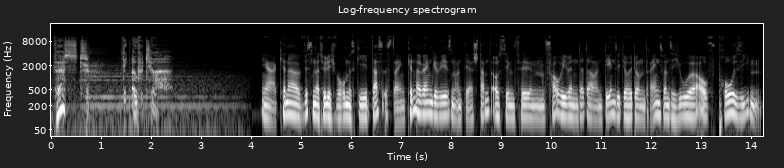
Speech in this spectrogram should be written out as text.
First, the overture. Ja, Kenner wissen natürlich, worum es geht. Das ist ein Kinderreim gewesen und der stammt aus dem Film V wie Vendetta und den seht ihr heute um 23 Uhr auf Pro 7.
